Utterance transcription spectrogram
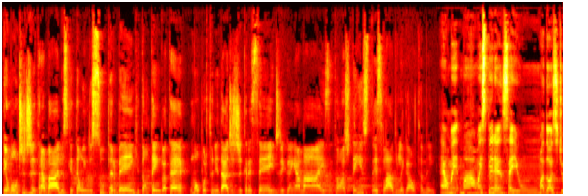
tem um monte de trabalhos que estão indo super bem, que estão tendo até uma oportunidade de crescer e de ganhar mais. Então, acho que tem isso, esse lado legal também. É, uma, uma, uma esperança e uma dose de,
